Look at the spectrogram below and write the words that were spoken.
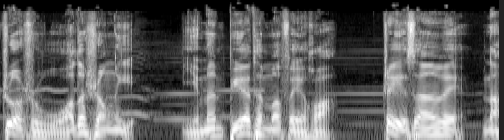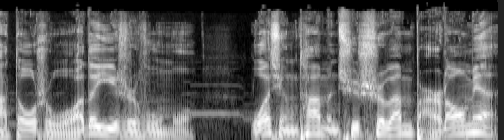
这是我的生意，你们别他妈废话。”这三位那都是我的衣食父母，我请他们去吃碗板刀面。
